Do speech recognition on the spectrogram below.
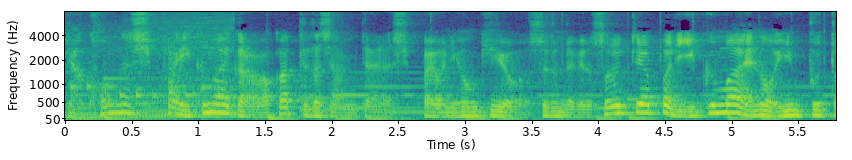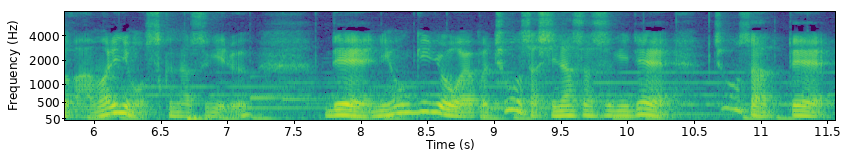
いやこんな失敗行く前から分かってたじゃんみたいな失敗を日本企業はするんだけどそれってやっぱり行く前のインプットがあまりにも少なすぎる。で日本企業はやっぱ調査しなさすぎで調査って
